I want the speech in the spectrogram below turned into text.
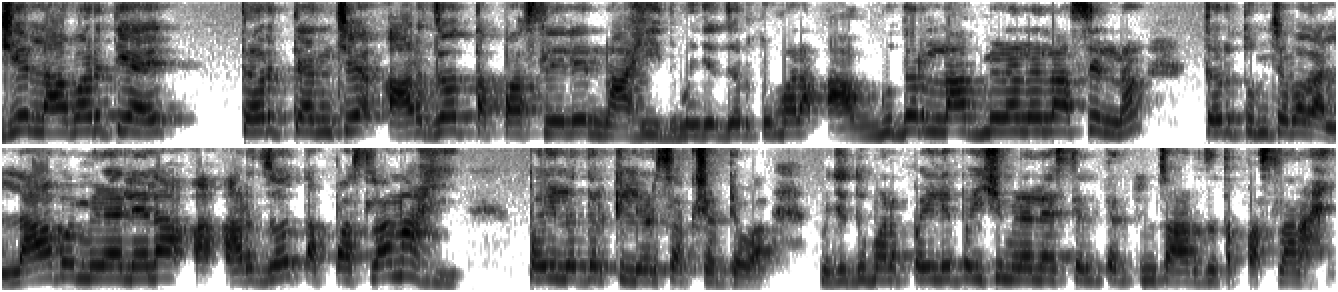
जे लाभार्थी आहेत तर त्यांचे अर्ज तपासलेले नाहीत. म्हणजे जर तुम्हाला अगोदर लाभ मिळालेला असेल ना तर तुमचे बघा लाभ मिळालेला अर्ज तपासला नाही. पहिलं तर क्लिअर साक्षर ठेवा. म्हणजे तुम्हाला पहिले पैसे मिळाले असतील तर तुमचा अर्ज तपासला नाही.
